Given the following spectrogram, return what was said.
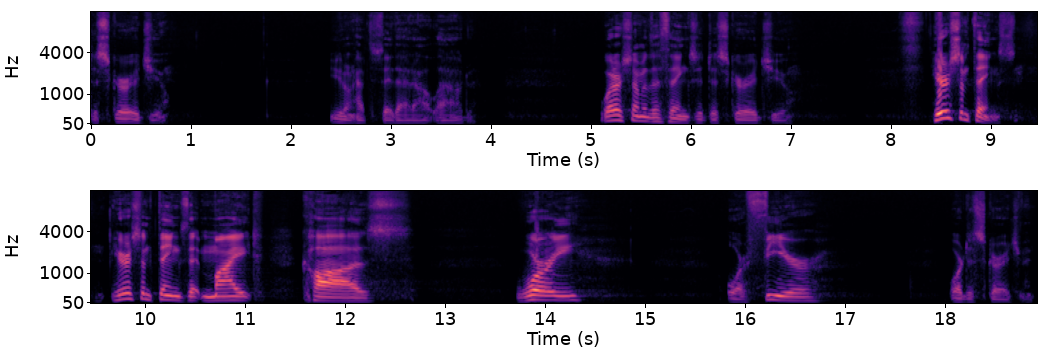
discourage you? You don't have to say that out loud. What are some of the things that discourage you? Here are some things here are some things that might cause worry or fear or discouragement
